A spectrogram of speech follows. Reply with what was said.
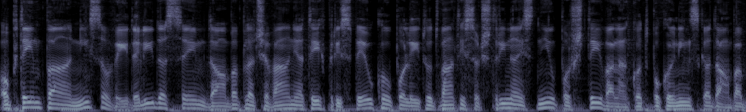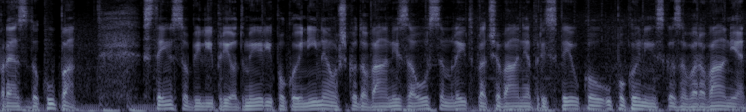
Ob tem pa niso vedeli, da se jim doba plačevanja teh prispevkov po letu 2013 ni upoštevala kot pokojninska doba brez dokupa. S tem so bili pri odmeri pokojnine oškodovani za 8 let plačevanja prispevkov v pokojninsko zavarovanje.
